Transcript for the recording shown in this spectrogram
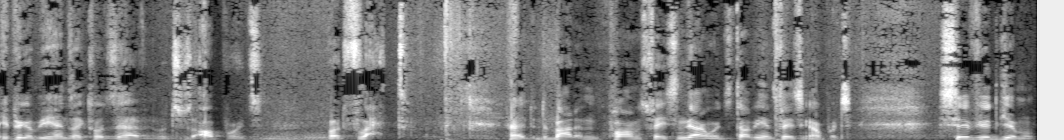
You pick up your hands like towards the heaven, which is upwards, but flat. Right? The bottom palms facing downwards, top hands facing upwards. Siv Yud Gimel.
